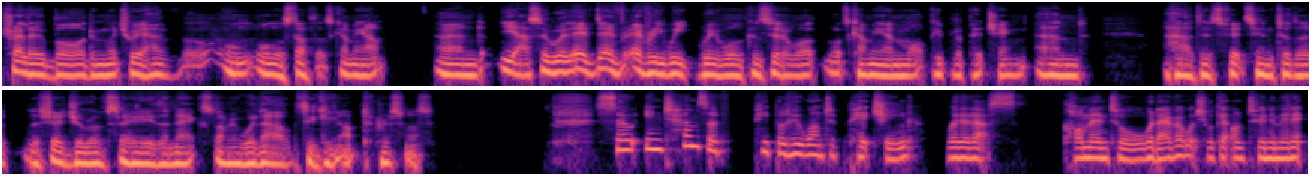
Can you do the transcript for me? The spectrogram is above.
Trello board in which we have all, all the stuff that's coming up. And yeah, so every week we will consider what, what's coming in, what people are pitching, and how this fits into the, the schedule of, say, the next. I mean, we're now thinking up to Christmas. So, in terms of people who want to pitching, whether that's comment or whatever, which we'll get onto in a minute,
